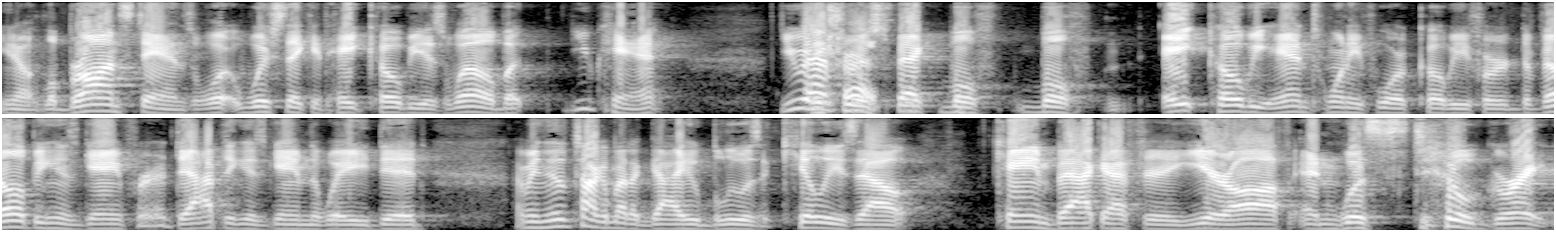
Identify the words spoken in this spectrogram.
You know, LeBron stands wish they could hate Kobe as well, but you can't. You have to respect both both eight Kobe and twenty four Kobe for developing his game, for adapting his game the way he did. I mean, they'll talk about a guy who blew his Achilles out, came back after a year off, and was still great.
